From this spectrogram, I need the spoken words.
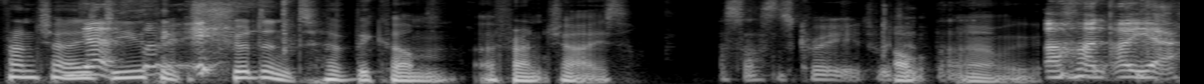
franchise Yeah, do you think shouldn't have become a franchise? Assassin's Creed. We Oh, did that. no, we- Uh, hun- oh yeah.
